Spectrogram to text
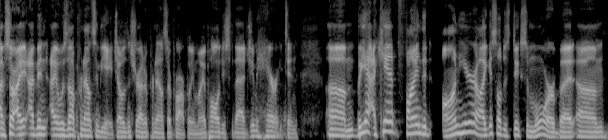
I'm sorry. I, I've been. I was not pronouncing the H. I wasn't sure how to pronounce it properly. My apologies for that, Jim Herrington. Um, but yeah, I can't find it on here. I guess I'll just dig some more. But um,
